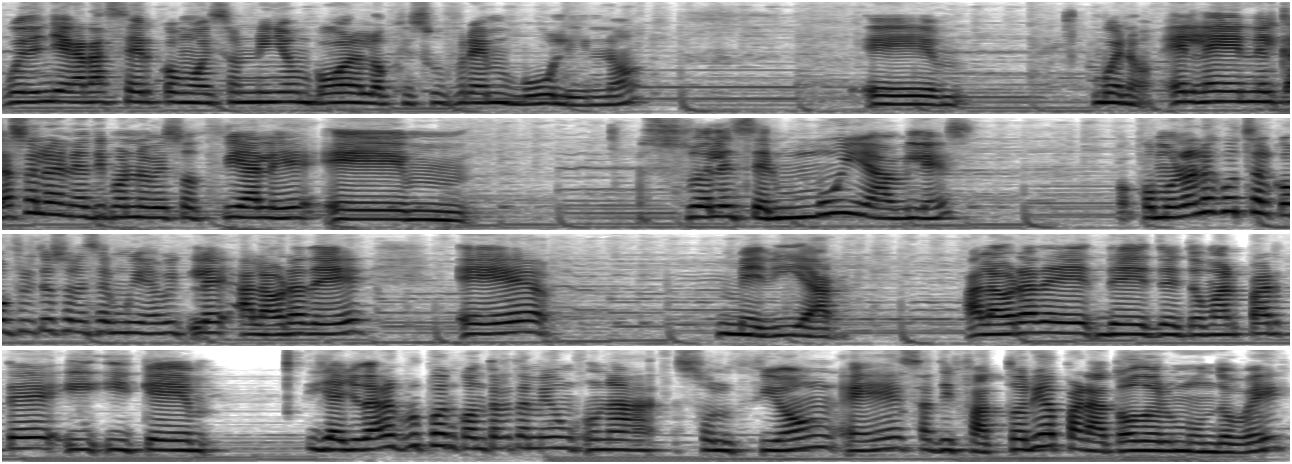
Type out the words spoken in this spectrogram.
pueden llegar a ser como esos niños un poco los que sufren bullying, ¿no? Eh, bueno, en, el caso de los genetipos 9 sociales, em, suelen ser muy hábiles. Como no les gusta el conflicto, suelen ser muy hábiles a la hora de eh, mediar, a la hora de, tomar parte y, que y ayudar al grupo a encontrar también una solución satisfactoria para todo el mundo, ¿veis?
